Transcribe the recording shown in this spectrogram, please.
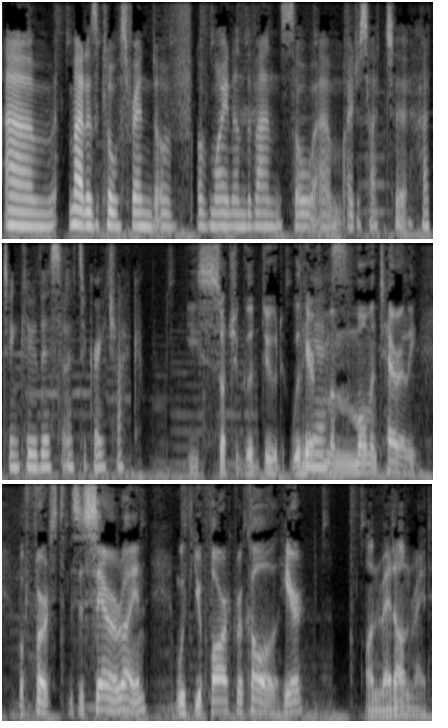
Um, Matt is a close friend of, of mine and the band, so um, I just had to had to include this, and it's a great track. He's such a good dude. We'll hear from him momentarily. But first, this is Sara Ryan with Euphoric Recall here on Red on Red.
